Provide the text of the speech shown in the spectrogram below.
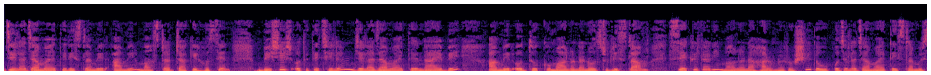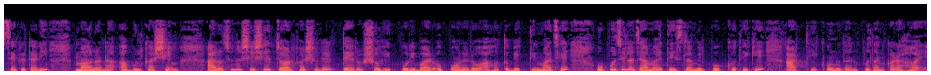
জেলা জামায়াতের ইসলামীর আমির মাস্টার জাকির হোসেন। বিশেষ অতিথি ছিলেন জেলা জামায়াতের নায়েবে আমির অধ্যক্ষ মাওলানা নজরুল ইসলাম, সেক্রেটারি মাওলানা হারুনা রশিদ ও উপজেলা জামায়াতে ইসলামীর সেক্রেটারি মাওলানা আবুল কাশেম। আলোচনা শেষে চরফাসনের তেরো শহীদ পরিবার ও পনেরো আহত ব্যক্তির মাঝে উপজেলা জামায়াতে ইসলামের পক্ষ থেকে আর্থিক অনুদান প্রদান করা হয়।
